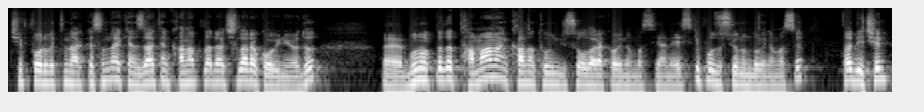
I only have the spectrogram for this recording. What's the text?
çift forvetin arkasındayken zaten kanatları açılarak oynuyordu. E, Bu noktada tamamen kanat oyuncusu olarak oynaması yani eski pozisyonunda oynaması Tadic'in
